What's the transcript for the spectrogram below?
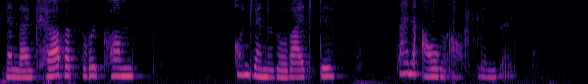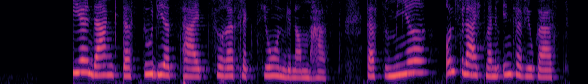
wieder in deinen Körper zurückkommst und wenn du so weit bist, deine Augen aufblinzelst. Vielen Dank, dass du dir Zeit zur Reflexion genommen hast, dass du mir und vielleicht meinem Interviewgast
